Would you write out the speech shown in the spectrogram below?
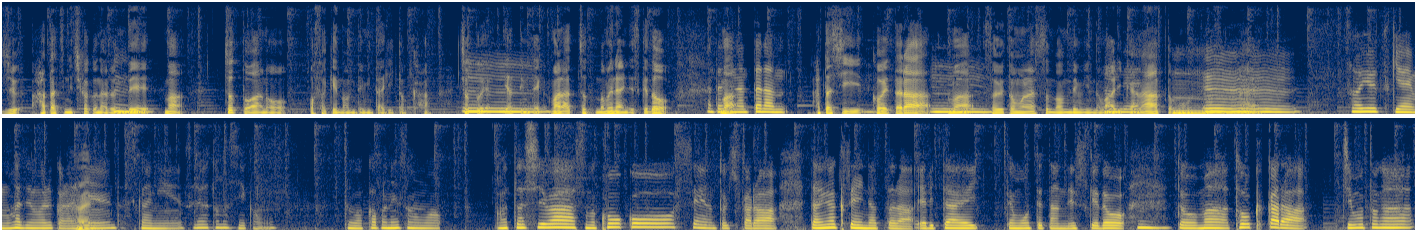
十歳に近くなるんで、うん。まあちょっとあのお酒飲んでみたりとかちょっとやってみたいまだちょっと飲めないんですけど二十歳になったら、二十歳超えたら、うん。まあそういう友達と飲んでみるのもありかなと思ってうんます、うん。はい。うんそういう付き合いも始まるからね、は確かに。それは楽しいかも。と赤羽さんは私はその高校生の時から大学生になったらやりたいって思ってたんですけどとまあ遠くから地元が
